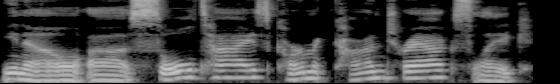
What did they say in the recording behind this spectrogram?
you know, uh, soul ties, karmic contracts, like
